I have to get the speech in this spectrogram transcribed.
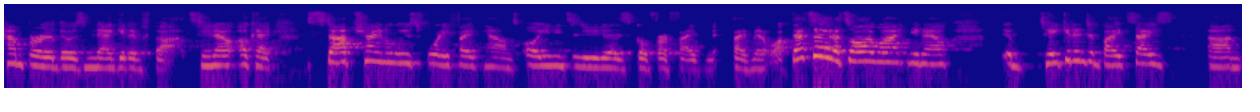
temper those negative thoughts you know? Okay stop trying to lose 45 pounds. All you need to do is go for a five five minute walk. That's it. That's all i want you know? Take it into bite size um,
